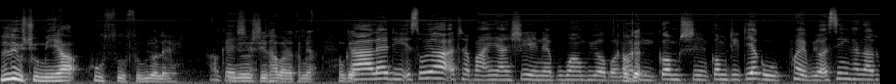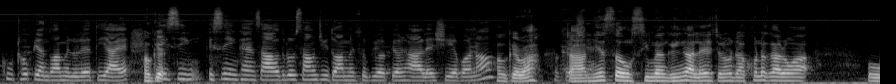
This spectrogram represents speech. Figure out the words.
လလူရှူမီယာဟုဆိုဆိုပြီးတော့လဲဟုတ်ကဲ့ရှင်မျိုးရေးထားပါတယ်ခင်ဗျဟုတ်ကဲ့ဒါလည်းဒီအစိုးရအထက်ပိုင်းအရာရှိတွေနဲ့ပူးပေါင်းပြီးတော့ပေါ့ဟုတ်နော်ကဲ့ဒီကော်မရှင်ကော်မတီတရက်ကိုဖွဲ့ပြီးတော့အစီရင်ခံစာတစ်ခုထုတ်ပြန်သွားမယ်လို့လည်းသိရတယ်ဟုတ်ကဲ့ဒီအစီအစီရင်ခံစာကိုသူတို့စောင့်ကြည့်သွားမယ်ဆိုပြီးတော့ပြောထားတာလည်းရှိရပေါ့နော်ဟုတ်ကဲ့ပါဟုတ်ကဲ့ဒါရှင်မြစ်ဆုံစီမံကိန်းကလည်းကျွန်တော်တို့ဒါခုနကတော့ကဟို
